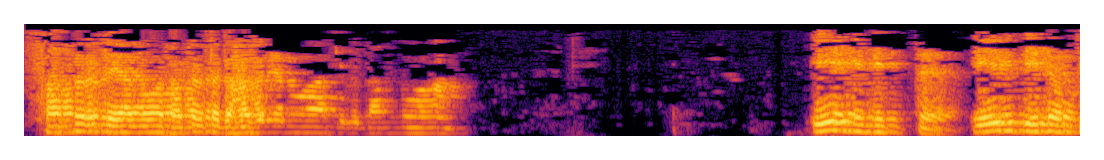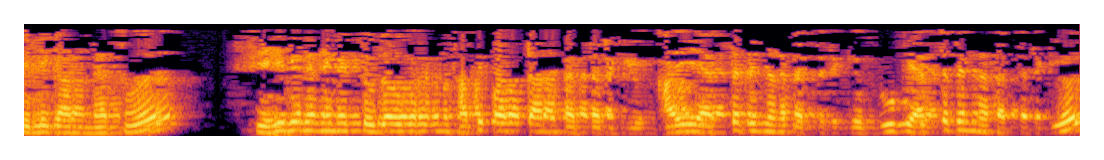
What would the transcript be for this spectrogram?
සතරට යනවා සතරට ගහගෙන යනවා කියලා දන්නවා. ඒ නිමිත්ත ඒ විදිහටම පිළිගන්න නැතුව සිහි වෙන නිමිත්ත උදව් කරගෙන සතිපට්ඨාන පැත්තට කියෝ. කය ඇත්ත පෙන්වන පැත්තට කියෝ. රූපය ඇත්ත පෙන්වන පැත්තට කියෝ.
